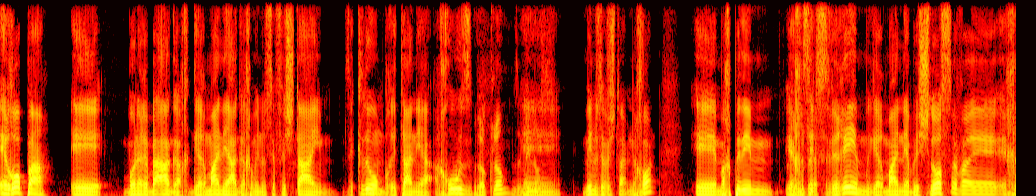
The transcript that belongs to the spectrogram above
אירופה, בואו נראה באג"ח, גרמניה אג"ח מינוס 0.2, זה כלום, בריטניה אחוז. לא כלום, זה מינוס. מינוס 0.2, נכון. אה, מכפילים זה יחסית. סבירים, גרמניה ב-13 ו-1.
